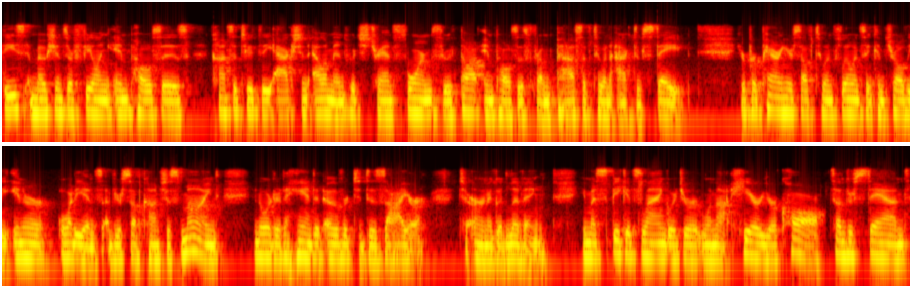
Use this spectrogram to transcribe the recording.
These emotions or feeling impulses constitute the action element which transforms through thought impulses from passive to an active state. You're preparing yourself to influence and control the inner audience of your subconscious mind in order to hand it over to desire to earn a good living. You must speak its language or it will not hear your call. To understand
